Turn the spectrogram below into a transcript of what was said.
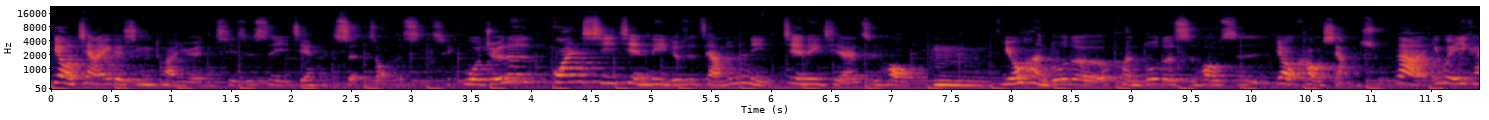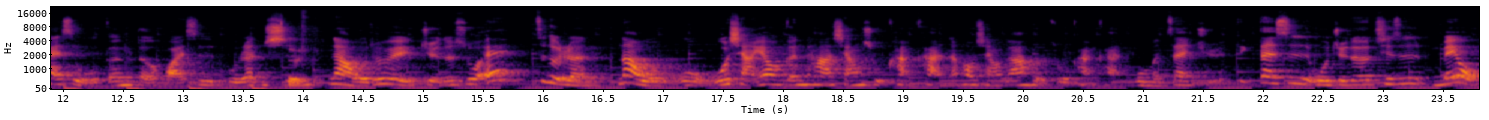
要加一个新团员其实是一件很慎重的事情。我觉得关系建立就是这样，就是你建立起来之后，嗯，有很多的很多的时候是要靠相处。那因为一开始我跟德怀是不认识，那我就会觉得说，哎、这个人，那我我我想要跟他相处看看，然后想要跟他合作看看，我们决定。但是我觉得其实没有，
